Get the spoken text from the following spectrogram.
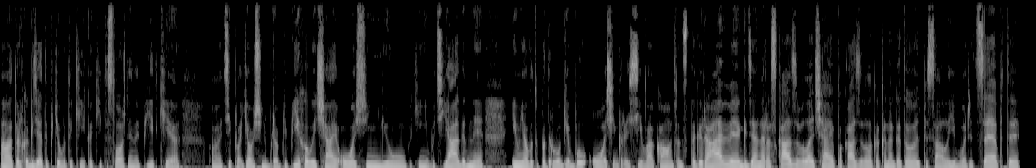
а, только где-то пью вот такие какие-то сложные напитки, Uh, типа, я очень люблю облепиховый чай осенью, какие-нибудь ягодные. И у меня вот у подруги был очень красивый аккаунт в Инстаграме, где она рассказывала о чае, показывала, как она готовит, писала его рецепты.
